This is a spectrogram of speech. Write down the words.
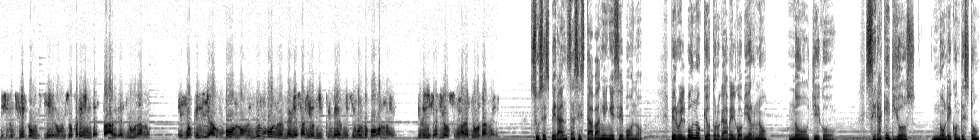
He sido fiel con mis diezmos, mis ofrendas, Padre, ayúdame. Y yo pedía un bono, ningún bono me había salido, ni el primero ni el segundo bono. Yo le dije a Dios, Señor, ayúdame. Sus esperanzas estaban en ese bono pero el bono que otorgaba el gobierno no llegó. ¿Será que Dios no le contestó?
